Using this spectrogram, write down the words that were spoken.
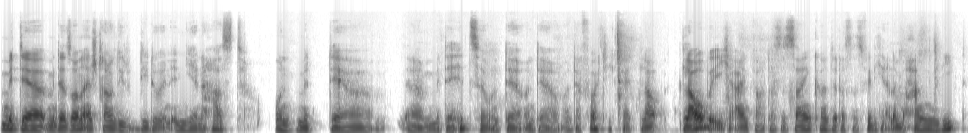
mit der, mit der Sonneneinstrahlung, die, die du in Indien hast und mit der, äh, mit der Hitze und der, und der, und der Feuchtigkeit, glaub, glaube ich einfach, dass es sein könnte, dass das wirklich an einem Hang liegt,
